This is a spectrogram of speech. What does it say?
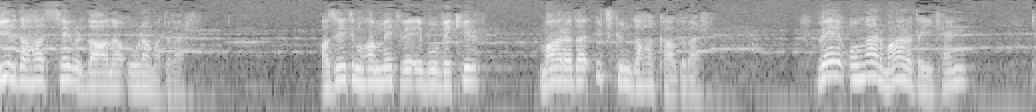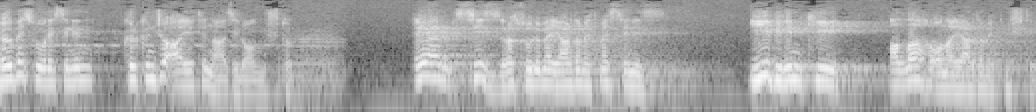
bir daha Sevr Dağı'na uğramadılar. Hz. Muhammed ve Ebu Bekir mağarada üç gün daha kaldılar. Ve onlar mağaradayken Tövbe suresinin 40. ayeti nazil olmuştu. Eğer siz Resulüme yardım etmezseniz iyi bilin ki Allah ona yardım etmişti.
